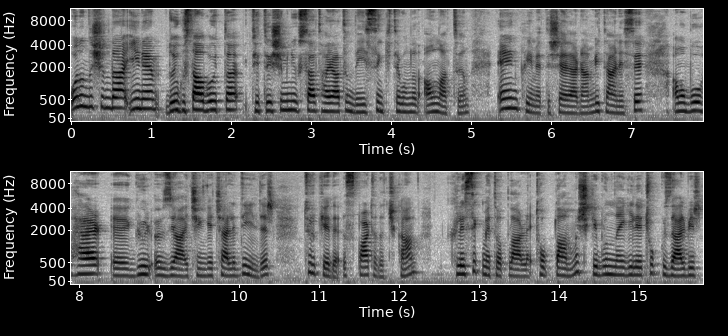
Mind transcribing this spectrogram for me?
Onun dışında yine duygusal boyutta titreşimini yükselt hayatın değişsin kitabımda da anlattığım en kıymetli şeylerden bir tanesi ama bu her e, gül özyağı için geçerli değildir. Türkiye'de Isparta'da çıkan klasik metotlarla toplanmış ki bununla ilgili çok güzel bir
